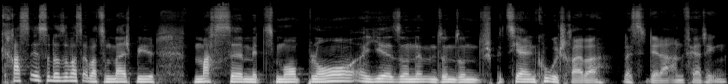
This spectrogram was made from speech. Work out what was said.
krass ist oder sowas, aber zum Beispiel machst du mit Mont Blanc hier so, eine, so, so einen speziellen Kugelschreiber, lässt du dir da anfertigen.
